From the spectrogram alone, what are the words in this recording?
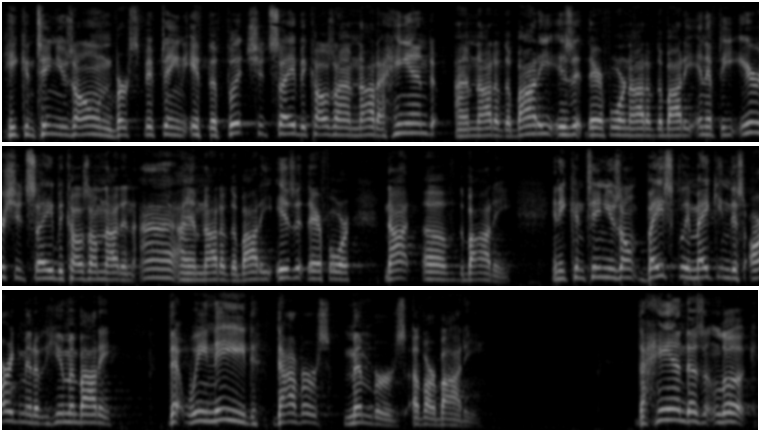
He continues on, verse 15 If the foot should say, Because I am not a hand, I am not of the body, is it therefore not of the body? And if the ear should say, Because I'm not an eye, I am not of the body, is it therefore not of the body? And he continues on, basically making this argument of the human body that we need diverse members of our body. The hand doesn't look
